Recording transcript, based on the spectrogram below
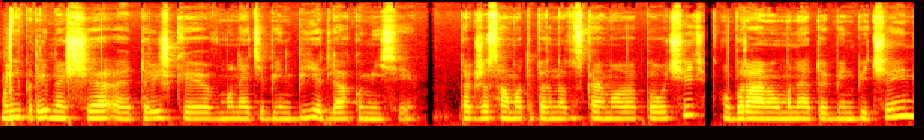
мені потрібно ще е, трішки в монеті BNB для комісії. Так же само тепер натискаємо Получить, обираємо монету BNB Chain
